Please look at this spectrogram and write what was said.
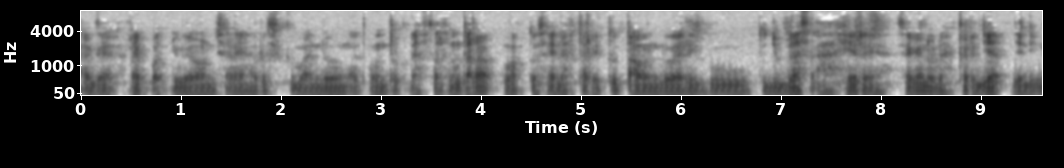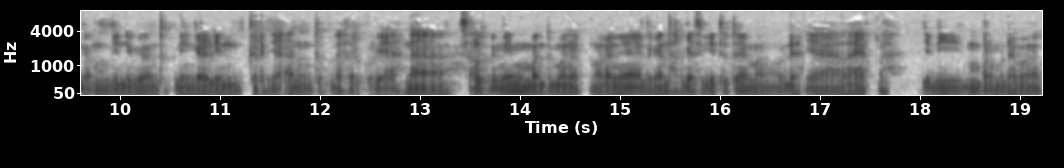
agak repot juga kalau misalnya harus ke Bandung atau untuk daftar. Sementara waktu saya daftar itu tahun 2017 akhir ya. Saya kan udah kerja jadi nggak mungkin juga untuk ninggalin kerjaan untuk daftar kuliah. Nah salut ini membantu banget. Makanya dengan harga segitu tuh emang udah ya layak lah jadi mempermudah banget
